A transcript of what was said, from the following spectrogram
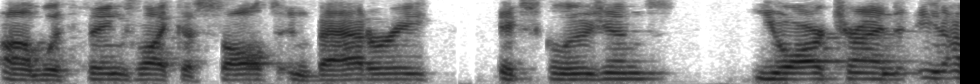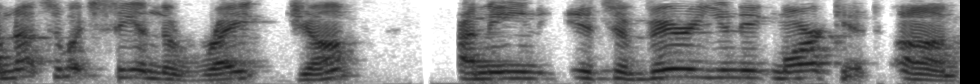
um, with things like assault and battery exclusions. you are trying to. You know, I'm not so much seeing the rate jump. I mean, it's a very unique market. Um,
